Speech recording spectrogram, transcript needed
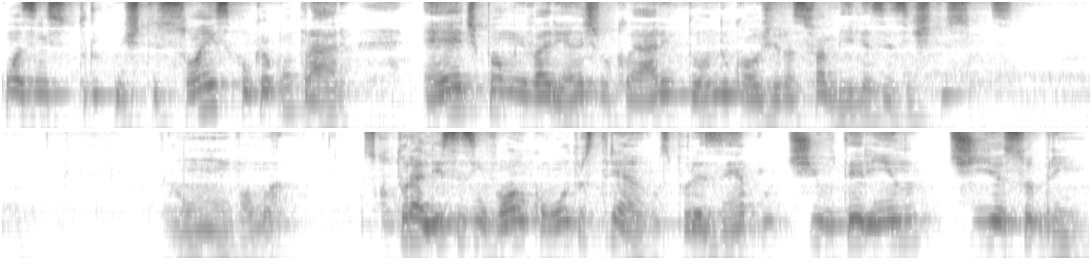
com as instituições ou que é o contrário. Édipo é uma invariante nuclear em torno do qual giram as famílias e as instituições. Então, vamos lá. Os culturalistas invocam outros triângulos, por exemplo, tio uterino, tia, sobrinho.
